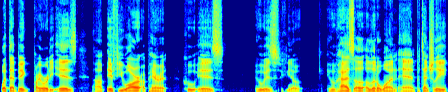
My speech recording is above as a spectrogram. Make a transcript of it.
what that big priority is um, if you are a parent who is who is you know who has a, a, little one and potentially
